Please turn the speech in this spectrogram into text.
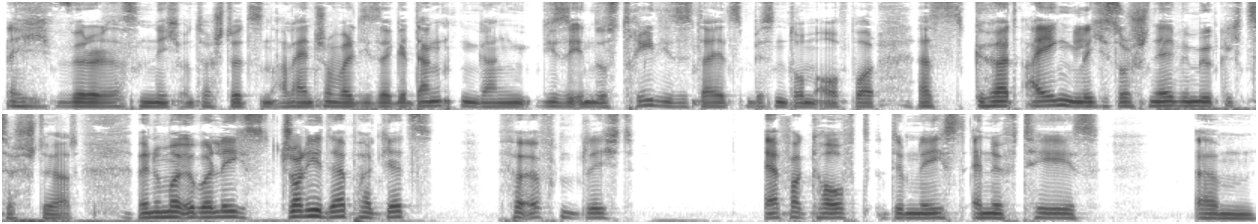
Ich würde das nicht unterstützen. Allein schon, weil dieser Gedankengang, diese Industrie, die sich da jetzt ein bisschen drum aufbaut, das gehört eigentlich so schnell wie möglich zerstört. Wenn du mal überlegst, Johnny Depp hat jetzt veröffentlicht, er verkauft demnächst NFTs ähm,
